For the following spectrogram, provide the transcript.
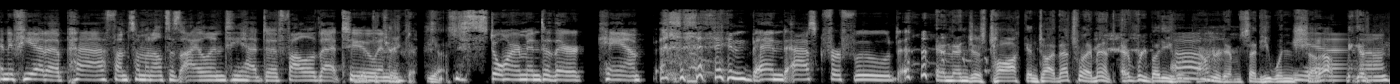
And if he had a path on someone else's island, he had to follow that too to and. Yes. storm into their camp and, and ask for food. and then just talk and talk. That's what I meant. Everybody who Oh. encountered him said he wouldn't shut Yeah. up because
